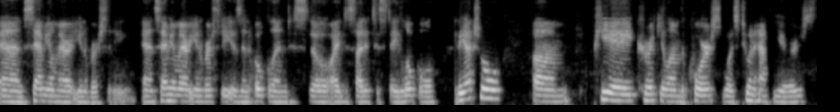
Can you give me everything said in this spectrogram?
and Samuel Merritt University. And Samuel Merritt University is in Oakland, so I decided to stay local. The actual um, PA curriculum, the course was two and a half years,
